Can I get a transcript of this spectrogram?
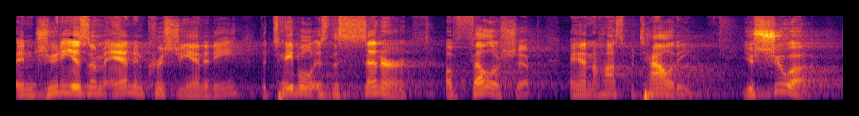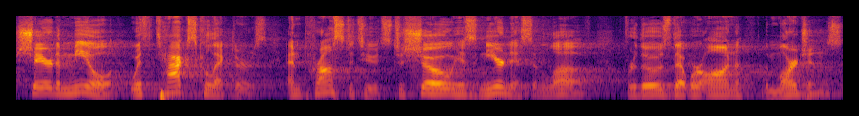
In Judaism and in Christianity, the table is the center of fellowship and hospitality. Yeshua shared a meal with tax collectors and prostitutes to show his nearness and love for those that were on the margins.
